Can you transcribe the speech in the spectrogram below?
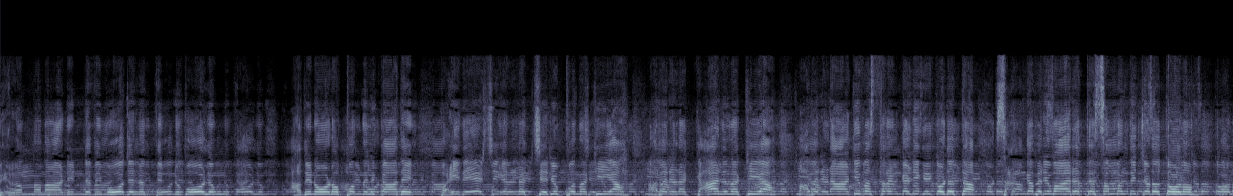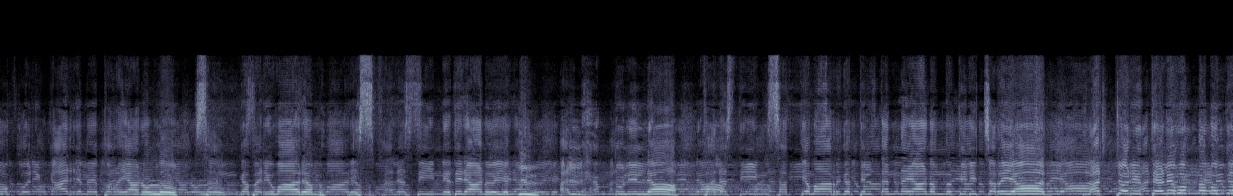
പിറന്ന നാടിന്റെ വിമോചനത്തിന് പോലും അതിനോടൊപ്പം നിൽക്കാതെ വൈദേശികളുടെ ചെരുപ്പ് നക്കിയ അവരുടെ കാൽ നക്കിയ അവരുടെ അടിവസ്ത്രം കഴുകി കൊടുത്ത സംഘപരിവാരത്തെ സംബന്ധിച്ചിടത്തോളം നമുക്കൊരു കാര്യമേ പറയാനുള്ളൂ. സംഘപരിവാരം ഫലസ്തീനെതിരാണ് എങ്കിൽ അൽഹംദുലില്ലാ ഫലസ്തീൻ സത്യമാർഗത്തിൽ തന്നെയാണെന്ന് തിരിച്ചറിയാൻ മറ്റൊരു തെളിവും നമുക്ക്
